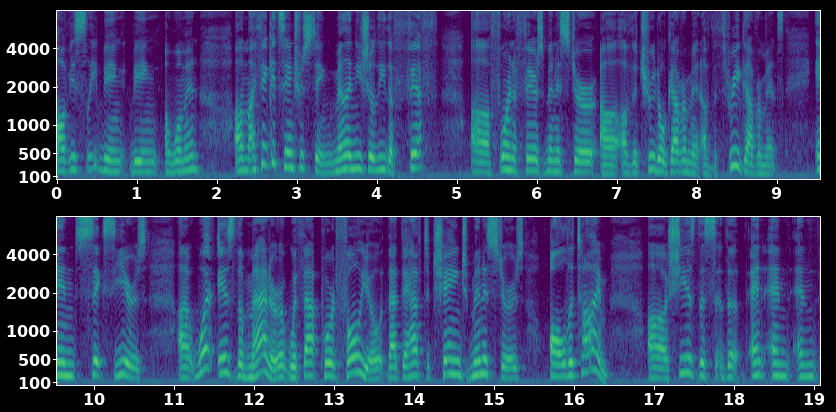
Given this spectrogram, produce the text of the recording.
obviously, being, being a woman. Um, I think it's interesting. Melanie Joly, the fifth uh, foreign affairs minister uh, of the Trudeau government, of the three governments, in six years. Uh, what is the matter with that portfolio that they have to change ministers all the time? Uh, she is the, the and, and, and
